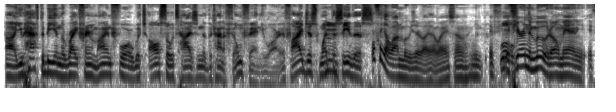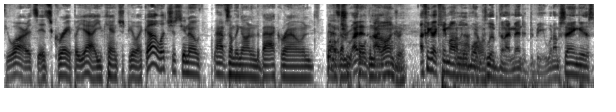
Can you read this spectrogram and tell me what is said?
uh, you have to be in the right frame of mind for, which also ties into the kind of film fan you are. If I just went to see this, I think a lot of movies are like that way. So you, if, Well- if you're in the mood, oh man, if you are, it's it's great. But yeah, you can't just be like, oh, let's just you know have something on in the background Well, as no, I'm true. Folding didn't- my um, laundry. I think that came out Probably a little more glib than I meant it to be. What I'm saying is,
